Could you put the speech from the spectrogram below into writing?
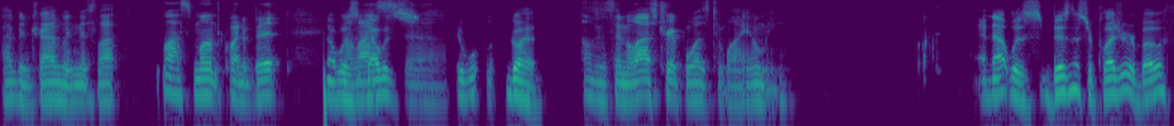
I've been traveling this last last month quite a bit. That was last, that was. Uh, it, go ahead. I was gonna say my last trip was to Wyoming. And that was business or pleasure or both?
